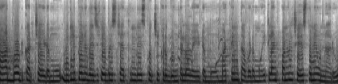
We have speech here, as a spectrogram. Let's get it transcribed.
కార్డ్బోర్డ్ కట్ చేయడము మిగిలిపోయిన వెజిటేబుల్స్ చెత్తను తీసుకొచ్చి ఇక్కడ గుంటలో వేయటము మట్టిని తవ్వడము ఇట్లాంటి పనులు చేస్తూనే ఉన్నారు.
